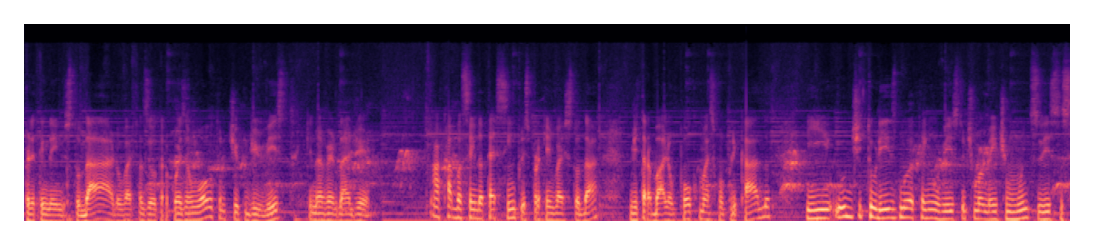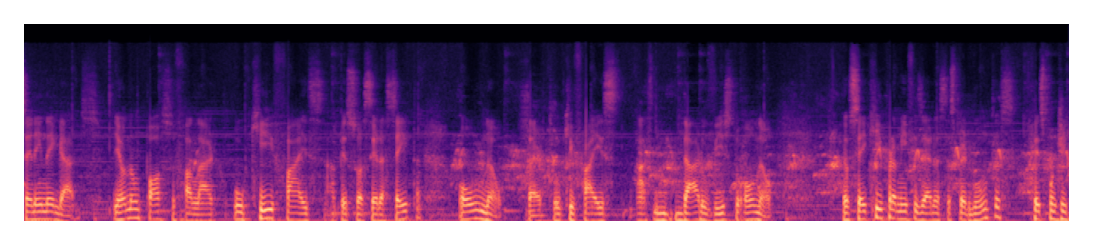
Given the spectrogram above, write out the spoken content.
pretendendo estudar ou vai fazer outra coisa, é um outro tipo de visto, que na verdade acaba sendo até simples para quem vai estudar, de trabalho um pouco mais complicado, e o de turismo eu tenho visto ultimamente muitos vistos serem negados. Eu não posso falar o que faz a pessoa ser aceita ou não, certo? O que faz dar o visto ou não. Eu sei que para mim fizeram essas perguntas, respondi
